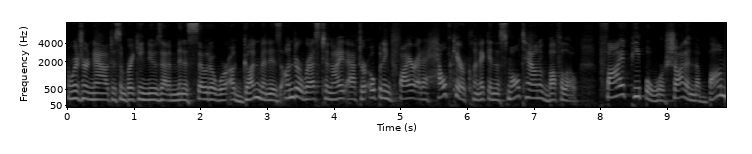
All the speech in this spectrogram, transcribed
And we're going to turn now to some breaking news out of Minnesota, where a gunman is under arrest tonight after opening fire at a healthcare clinic in the small town of Buffalo. Five people were shot in the bomb.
